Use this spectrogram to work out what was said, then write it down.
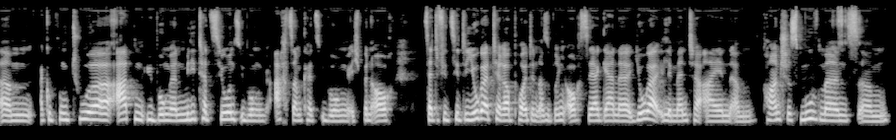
ähm, Akupunktur, Atemübungen, Meditationsübungen, Achtsamkeitsübungen. Ich bin auch zertifizierte Yoga-Therapeutin, also bringe auch sehr gerne Yoga-Elemente ein, ähm, Conscious Movements, ähm,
